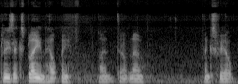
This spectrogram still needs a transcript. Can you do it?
Please explain. Help me. I don't know. Thanks for your help.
